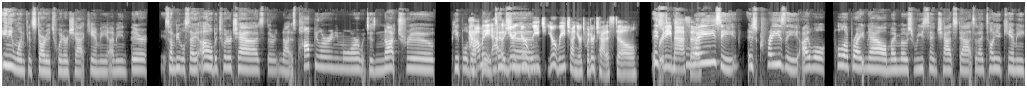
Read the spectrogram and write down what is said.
anyone can start a Twitter chat, Cami. I mean, there, some people say, oh, but Twitter chats, they're not as popular anymore, which is not true. People don't How many, how, your, your reach, your reach on your Twitter chat is still it's pretty massive. Crazy. It's crazy. I will pull up right now my most recent chat stats and I tell you, Cami,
